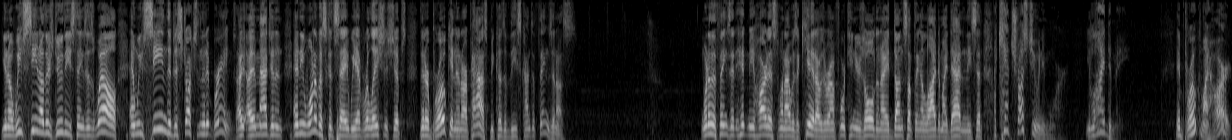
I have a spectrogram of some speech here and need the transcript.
you know, we've seen others do these things as well, and we've seen the destruction that it brings. I, I imagine any one of us could say we have relationships that are broken in our past because of these kinds of things in us. One of the things that hit me hardest when I was a kid, I was around 14 years old and I had done something, I lied to my dad, and he said, I can't trust you anymore. You lied to me. It broke my heart.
